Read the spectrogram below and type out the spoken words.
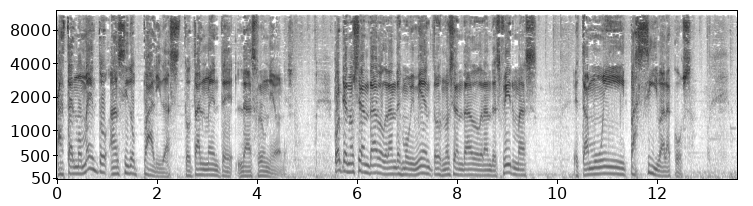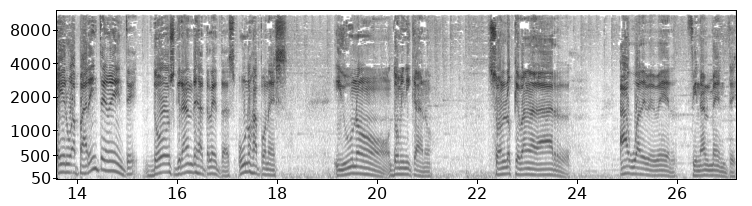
Hasta el momento han sido pálidas totalmente las reuniones. Porque no se han dado grandes movimientos, no se han dado grandes firmas. Está muy pasiva la cosa. Pero aparentemente dos grandes atletas, uno japonés y uno dominicano, son los que van a dar agua de beber finalmente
